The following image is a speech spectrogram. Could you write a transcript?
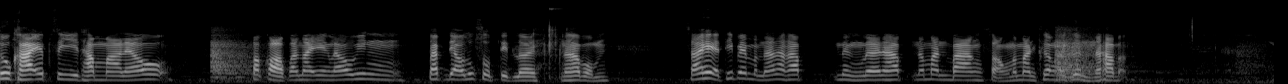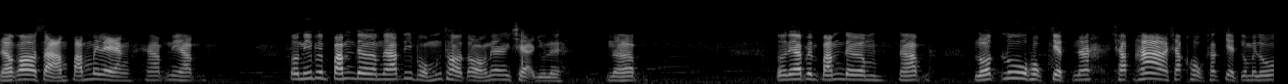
ลูกค้า FC ทำมาแล้วประกอบกันมาเองแล้ววิ่งแป๊บเดียวลูกสูบติดเลยนะครับผมสาเหตุที่เป็นแบบนั้นนะครับหนึ่งเลยนะครับ น้ำมันบางสองน้ำมันเครื่องไม่ขึ้นนะครับ แล้วก็สามปั๊มไม่แรงนะครับนี่ครับ ตัวนี้เป็นปั๊มเดิมนะครับ ที่ผมเพิ่งถอดออกเนี่ยยังแฉะอยู่เลยนะครับ ตัวนี้เป็นปั๊มเดิมนะครับรถลูกหกเจ็ดนะชักห้าชักหกชักเจ็ดก็ไม่รู้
